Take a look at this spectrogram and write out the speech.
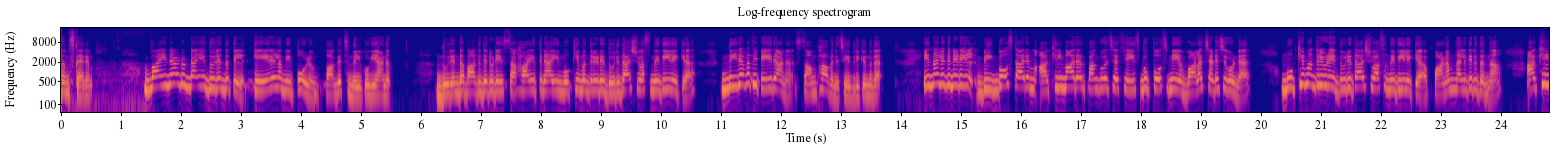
നമസ്കാരം. വയനാടുണ്ടായ ദുരന്തത്തിൽ കേരളം ഇപ്പോഴും പകച്ചു നിൽക്കുകയാണ്. ദുരന്തബാധിതരുടെ സഹായത്തിനായി മുഖ്യമന്ത്രിയുടെ ദുരിതാശ്വാസ നിധിയിലേക്ക് നിരവധി പേരാണ് സംഭാവന ചെയ്തിരിക്കുന്നത്. എന്നാൽ ഇതിനിടയിൽ ബിഗ് ബോസ് താരം അഖിൽ മാരാർ പങ്കുവച്ച ഫേസ്ബുക്ക് പോസ്റ്റിനെ വളച്ചടിച്ചുകൊണ്ട് മുഖ്യമന്ത്രിയുടെ ദുരിതാശ്വാസ നിധിയിലേക്ക് പണം നൽകരുതെന്ന് അഖിൽ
